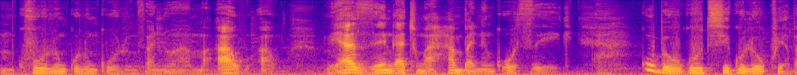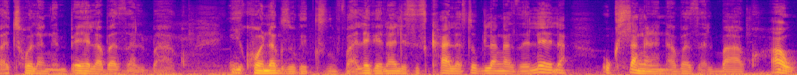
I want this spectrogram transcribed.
mkhulu uNkulunkulu mfana wami. Awu awu. Uyazi engathi ungahamba nenkosi ke kube ukuthi kulokhu yabathola ngempela abazali bakho. Ikhona kuzoke kuvaleke nalesi sikhala sokulangazelela ukuhlangana nabazali bakho. Hawu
